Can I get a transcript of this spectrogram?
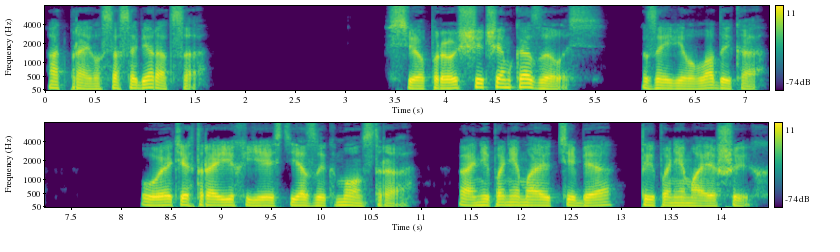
отправился собираться. «Все проще, чем казалось», — заявил владыка. «У этих троих есть язык монстра. Они понимают тебя, ты понимаешь их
